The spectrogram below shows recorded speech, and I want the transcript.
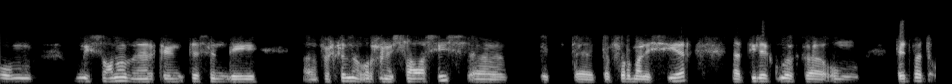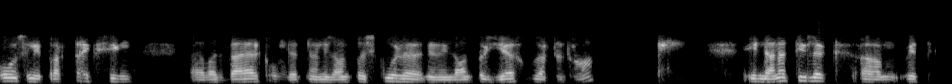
om om die samewerking tussen die uh, verskillende organisasies uh, te te formaliseer. Natuurlik ook uh, om dit wat ons in die praktyk sien uh, wat werk om dit na die landbou skole en in die landbou jeug oor te dra. En dan natuurlik ehm um, weet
